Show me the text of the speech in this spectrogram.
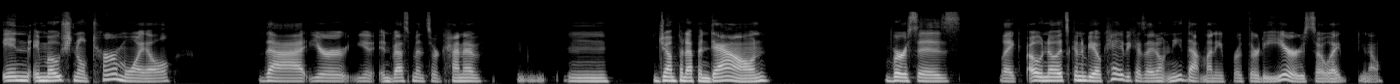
in emotional turmoil that your, your investments are kind of mm, jumping up and down versus like, oh no, it's going to be okay because I don't need that money for 30 years. So I, you know,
